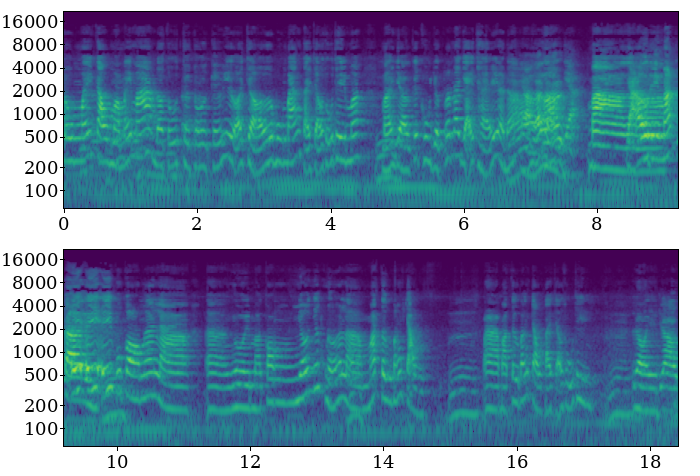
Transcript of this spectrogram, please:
luôn mấy câu mà mấy má đồ tụi tụi tụi kiểu như ở chợ buôn bán tại chợ thủ thiêm á. Mà giờ cái khu vực đó nó giải thể rồi đó À, dạ. mà Chợ đi mất rồi. ý ý ý của con á là à, người mà con nhớ nhất nữa là má tư bán chầu Ừ, à bà tư bán chầu tại chợ thủ thiêm ừ. rồi Giờ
